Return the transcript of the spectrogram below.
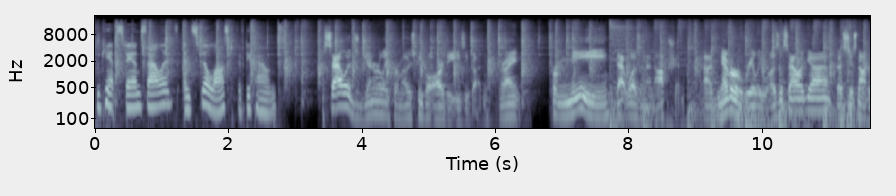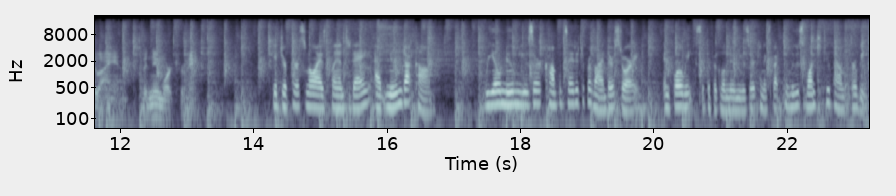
who can't stand salads and still lost 50 pounds. Salads, generally, for most people, are the easy button, right? For me, that wasn't an option. I never really was a salad guy. That's just not who I am. But Noom worked for me. Get your personalized plan today at Noom.com. Real Noom user compensated to provide their story. In four weeks, the typical Noom user can expect to lose one to two pounds per week.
